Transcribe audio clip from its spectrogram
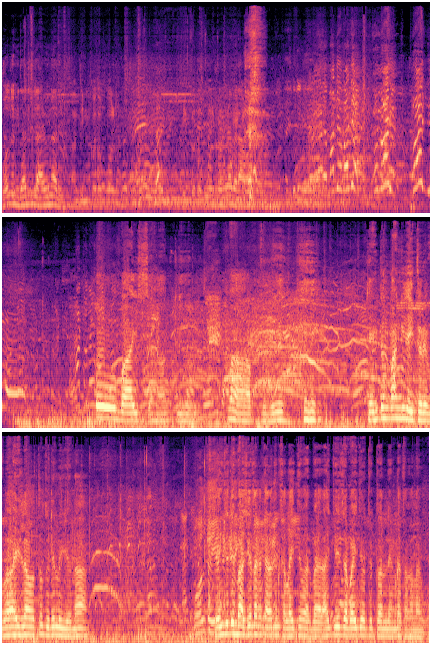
বল তো হিদার দিলে আয়ো না রে हाँ, दिन को तो बोल रहा दिन को तो बोल रहा ও ভাই সাহাব কি বাপ রে ট্যাংটন ভাঙ্গি যাইতো রে ভাই লাও দূরে লইও না। ট্যাং যদি বাজিয়ে থাকে তারা দিন খেলাইতে পারবে। আর আজ যদি যাবাই দেও তো তোর লেংড়া থাকা লাগবো।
